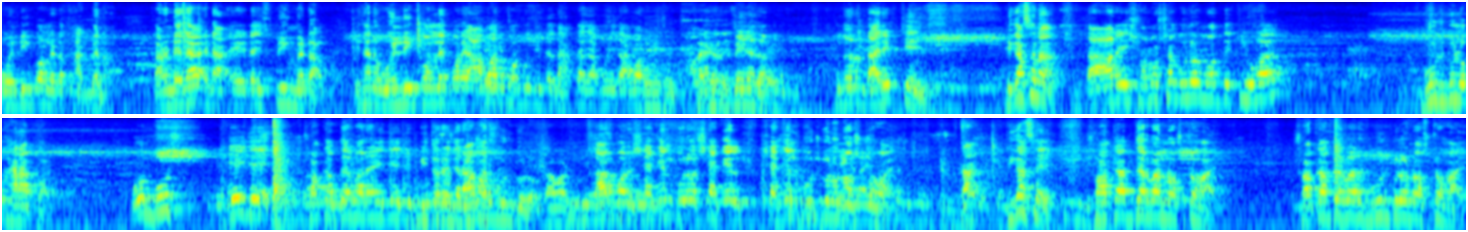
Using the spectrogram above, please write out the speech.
ওয়েল্ডিং করলে এটা থাকবে না। কারণ এটা এটা এটা স্প্রিং মেটাল এখানে ওয়েল্ডিং করলে পরে আবার পরবর্তীতে ধাক্কা ঝাঁকুনিতে আবার ভেঙে যাবে। সুতরাং ডাইরেক্ট চেঞ্জ ঠিক আছে না? তা আর এই সমস্যাগুলোর মধ্যে কি হয়? বুশগুলো খারাপ হয়। কোন বুশ এই যে সকাপ দেবার এই যে ভিতরে যে রাবার বুশগুলো তারপরে স্যাকেলগুলো স্যাকেল স্যাকেল বুটগুলো নষ্ট হয়। ঠিক আছে? সকাপ দেবার নষ্ট হয়। সকাপ দেবার বুশগুলো নষ্ট হয়।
